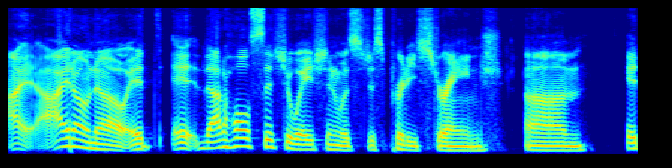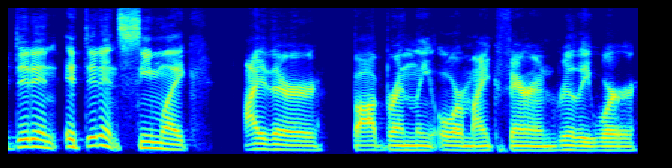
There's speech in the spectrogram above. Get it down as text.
I I don't know. It it that whole situation was just pretty strange. Um it didn't it didn't seem like either Bob Brenly or Mike Ferrin really were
